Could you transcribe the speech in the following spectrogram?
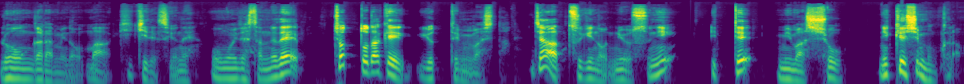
ローン絡みの、まあ、危機ですよね。思い出したので、ちょっとだけ言ってみました。じゃあ次のニュースに行ってみましょう。日経新聞から、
